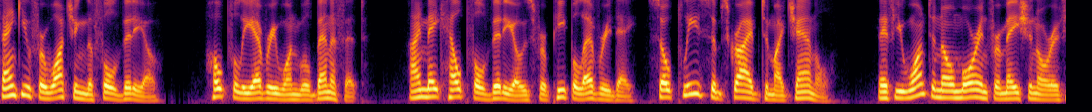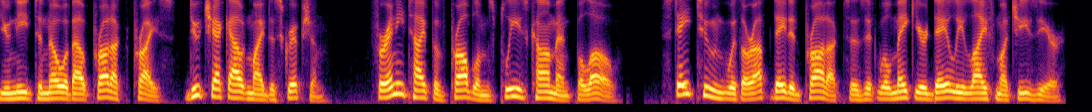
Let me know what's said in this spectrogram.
thank you for watching the full video. Hopefully everyone will benefit. I make helpful videos for people every day, so please subscribe to my channel. If you want to know more information or if you need to know about product price, do check out my description. For any type of problems please comment below. Stay tuned with our updated products as it will make your daily life much easier.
